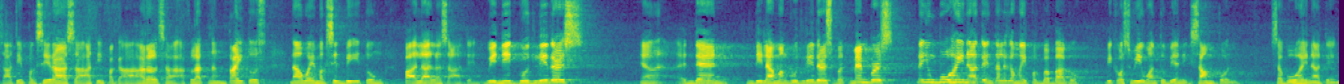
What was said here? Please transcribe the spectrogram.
sa ating pagsira, sa ating pag-aaral sa aklat ng Titus, naway magsilbi itong paalala sa atin. We need good leaders, yeah, and then hindi lamang good leaders but members na yung buhay natin talaga may pagbabago because we want to be an example sa buhay natin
